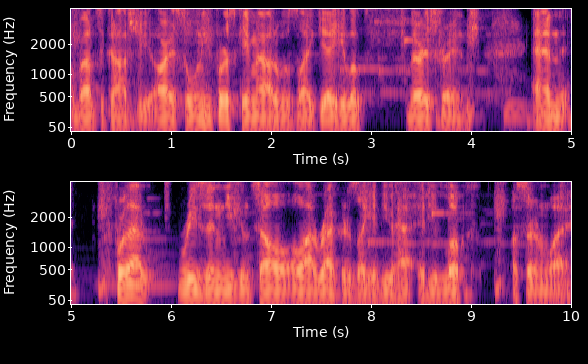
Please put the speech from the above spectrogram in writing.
about Takashi. All right, so when he first came out, it was like, yeah, he looked very strange, and for that reason, you can sell a lot of records. Like if you have, if you look a certain way,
